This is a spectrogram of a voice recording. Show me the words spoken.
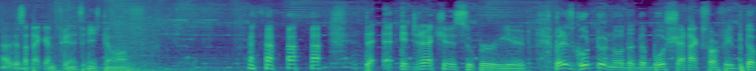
I'll just attack and fin- finish them off. the uh, interaction is super weird, but it's good to know that the bush attacks for free. The,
